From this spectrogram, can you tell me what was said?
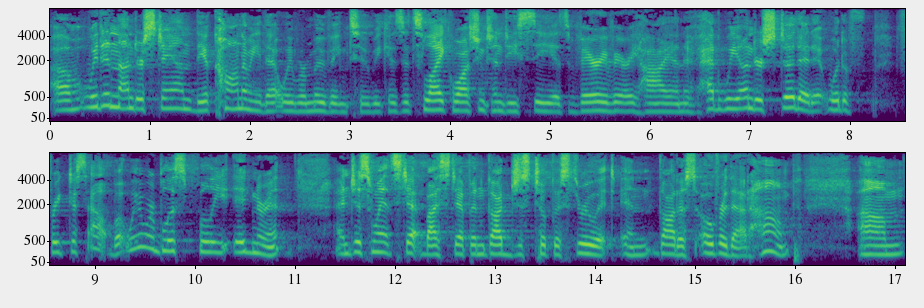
Um, we didn't understand the economy that we were moving to because it's like Washington, D.C., it's very, very high. And if, had we understood it, it would have freaked us out. But we were blissfully ignorant and just went step by step, and God just took us through it and got us over that hump. Um,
